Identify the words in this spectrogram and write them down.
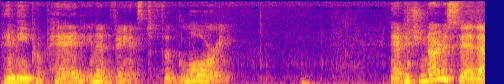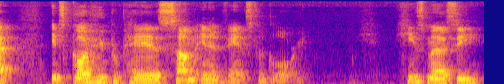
whom he prepared in advance for glory? Now, did you notice there that it's God who prepares some in advance for glory? His mercy,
